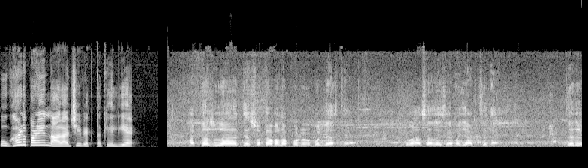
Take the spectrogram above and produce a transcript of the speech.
उघडपणे नाराजी व्यक्त केली आहे आता सुद्धा त्या स्वतः मला फोनवर बोलल्या असत्या. तेव्हा असा जसं माझी अडचण आहे. तर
